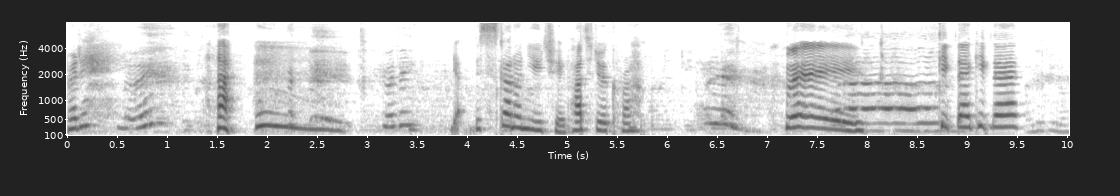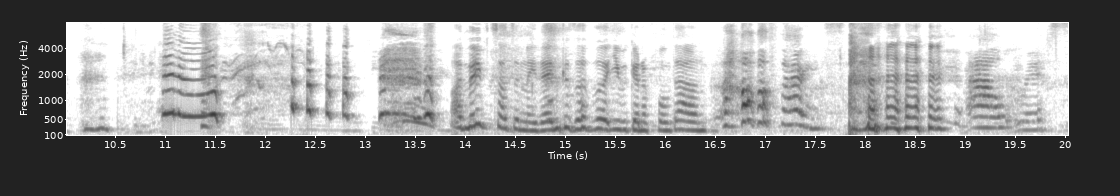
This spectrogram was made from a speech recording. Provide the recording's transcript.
Ready? No. Ready? Yeah, this is going on YouTube. How to do a crab. Hey! Keep there, keep there. Hello. I moved suddenly then because I thought you were going to fall down. Oh, thanks. Ow, wrist.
